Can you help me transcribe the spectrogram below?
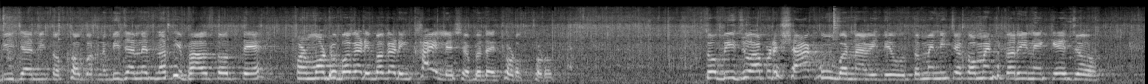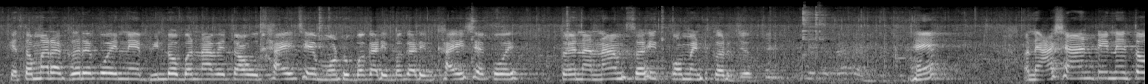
બીજાની તો ખબર ને બીજાને જ નથી ભાવતો તે, પણ મોઢું બગાડી બગાડીને ખાઈ લેશે બધા થોડોક થોડોક. તો બીજું આપણે શાક હું બનાવી દેવું? તમે નીચે કમેન્ટ કરીને કહેજો. કે તમારા ઘરે કોઈને ભીંડો બનાવે તો આવું થાય છે, મોઢું બગાડી બગાડીને ખાય છે કોઈ, તો એના નામ સહિત કોમેન્ટ કરજો. હે? અને આશા આંટીને તો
